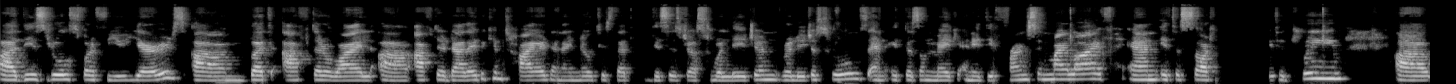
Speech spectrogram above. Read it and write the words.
uh, these rules for a few years. Um, but after a while, uh, after that, I became tired and I noticed that this is just religion, religious rules, and it doesn't make any difference in my life. And it started a dream uh,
